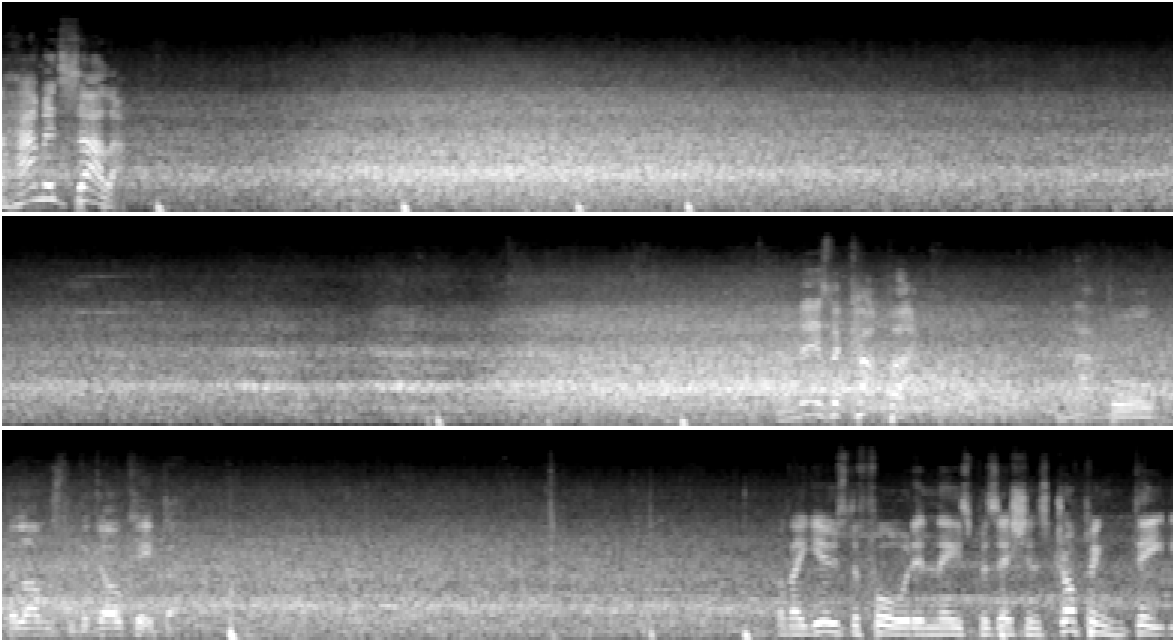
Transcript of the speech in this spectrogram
Mohamed Salah. And there's the cutback. And that ball belongs to the goalkeeper. Well, they use the forward in these positions, dropping deep.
